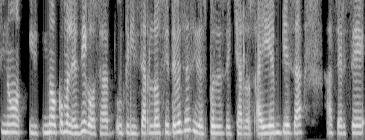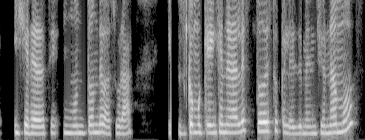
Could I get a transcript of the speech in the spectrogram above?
No, no como les digo, o sea, utilizarlos siete veces y después desecharlos. Ahí empieza a hacerse y generarse un montón de basura y pues como que en general es todo esto que les mencionamos.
